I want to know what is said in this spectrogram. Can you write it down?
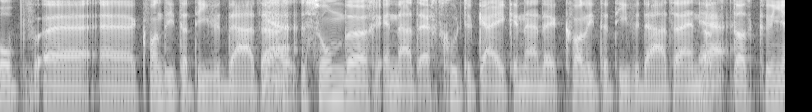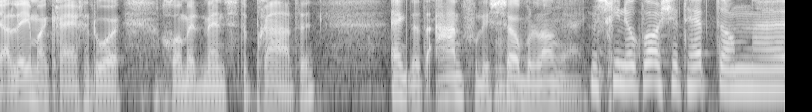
op eh, eh, kwantitatieve data. Ja. Zonder inderdaad echt goed te kijken naar de kwalitatieve data. En Ja. dat, dat kun je alleen maar krijgen door gewoon met mensen te praten. Kijk, dat aanvoelen is zo belangrijk. Misschien ook wel als je het hebt dan eh,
